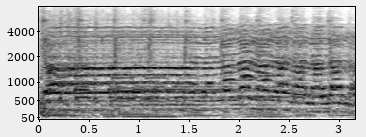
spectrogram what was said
la la la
